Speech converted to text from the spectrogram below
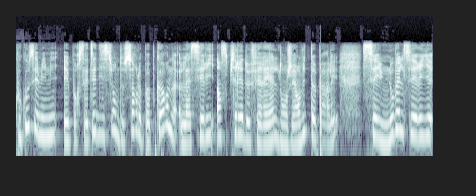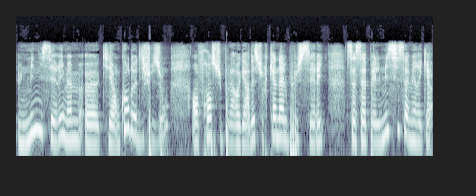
Coucou, c'est Mimi, et pour cette édition de Sort le Popcorn, la série inspirée de faits réels dont j'ai envie de te parler, c'est une nouvelle série, une mini-série même, euh, qui est en cours de diffusion. En France, tu peux la regarder sur Canal Plus série. Ça s'appelle Missis America,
